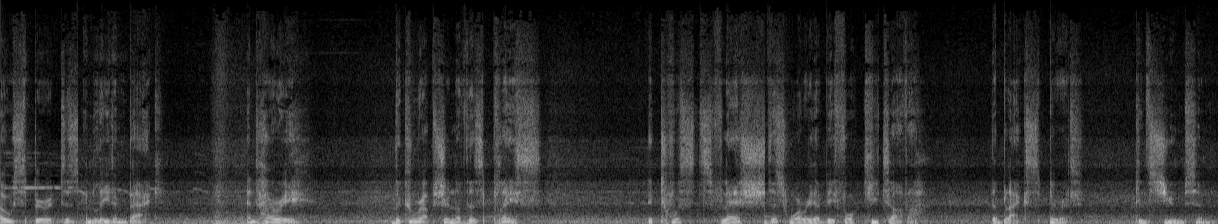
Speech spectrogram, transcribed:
No spirit does and lead him back. And hurry. The corruption of this place. It twists flesh, this warrior before Kitava, the black spirit, consumes him.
